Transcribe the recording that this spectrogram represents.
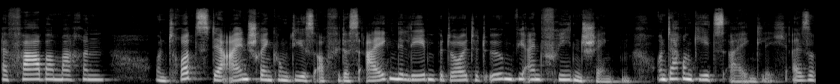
erfahrbar machen und trotz der Einschränkung, die es auch für das eigene Leben bedeutet, irgendwie einen Frieden schenken. Und darum geht's eigentlich. Also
